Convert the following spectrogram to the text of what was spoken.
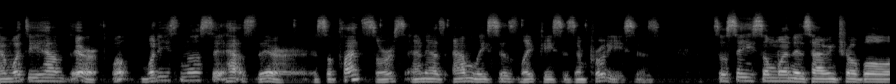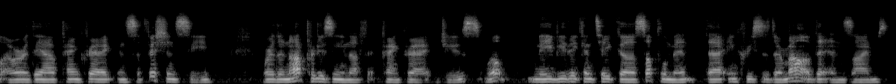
And what do you have there? Well, what do you notice it has there? It's a plant source and has amylases, lipases, and proteases. So say someone is having trouble or they have pancreatic insufficiency, where they're not producing enough pancreatic juice, well, maybe they can take a supplement that increases the amount of the enzymes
